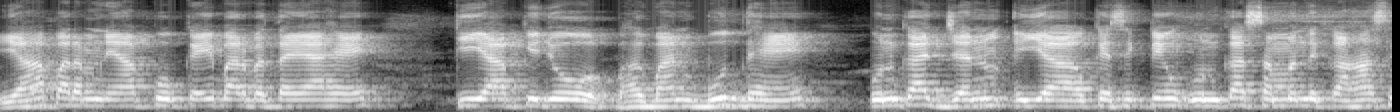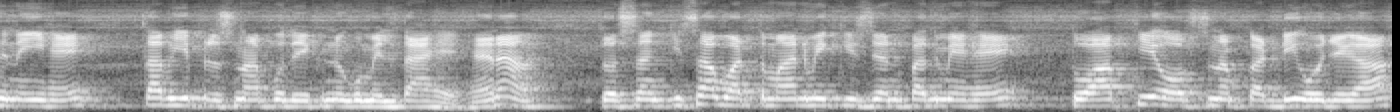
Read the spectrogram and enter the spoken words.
यहाँ पर हमने आपको कई बार बताया है कि आपके जो भगवान बुद्ध हैं, उनका जन्म या कह सकते हैं उनका संबंध कहाँ से नहीं है, तब ये प्रश्न आपको देखने को मिलता है है ना? तो संकिसा वर्तमान में किस जनपद में है? तो आपके ऑप्शन आपका डी हो जाएगा,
